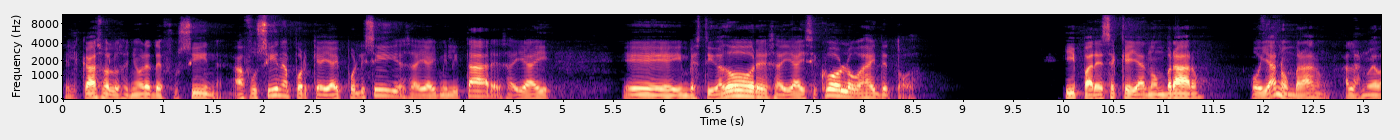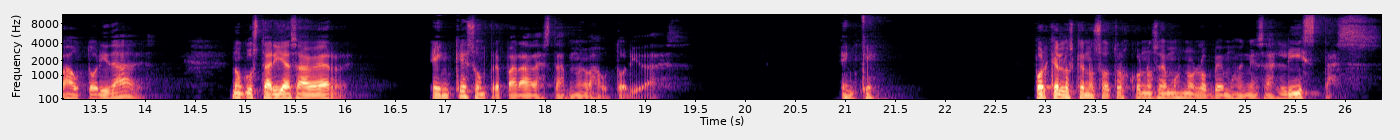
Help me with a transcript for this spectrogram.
el caso a los señores de Fusina. A Fusina porque ahí hay policías, ahí hay militares, ahí hay eh, investigadores, ahí hay psicólogos, hay de todo. Y parece que ya nombraron o ya nombraron a las nuevas autoridades. Nos gustaría saber en qué son preparadas estas nuevas autoridades. ¿En qué? Porque los que nosotros conocemos no los vemos en esas listas.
